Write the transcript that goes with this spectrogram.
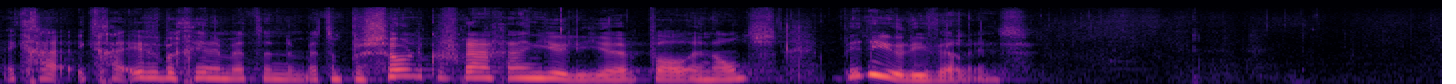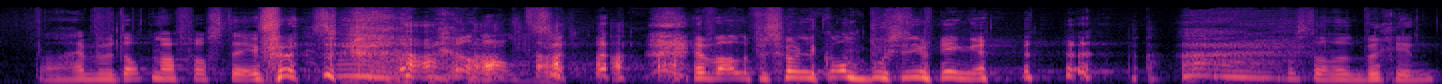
ik, ga, ik ga even beginnen met een, met een persoonlijke vraag aan jullie, uh, Paul en Hans. Bidden jullie wel eens? Dan hebben we dat maar vast even gehad. hebben we alle persoonlijke ontboezemingen. dat was dan het begin.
